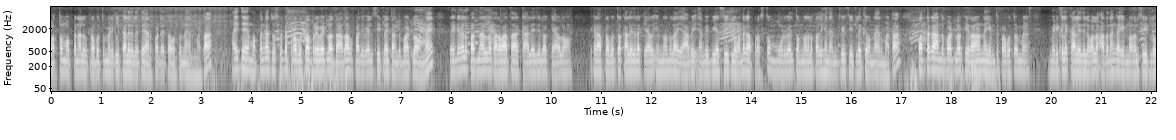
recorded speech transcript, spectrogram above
మొత్తం ముప్పై నాలుగు ప్రభుత్వ మెడికల్ కాలేజీలు అయితే ఏర్పాటు అయితే అవుతున్నాయి అయితే మొత్తంగా చూసుకుంటే ప్రభుత్వ ప్రైవేట్లో దాదాపు పదివేల సీట్లు అయితే అందుబాటులో ఉన్నాయి. రెండు వేల పద్నాలుగులో తర్వాత కాలేజీలో కేవలం ఇక్కడ ప్రభుత్వ కాలేజీలో కేవలం ఎనిమిది వందల యాభై ఎంబీబీఎస్ సీట్లు ఉండగా ప్రస్తుతం మూడు వేల తొమ్మిది వందల పదిహేను ఎంబీబీఎస్ సీట్లు అయితే ఉన్నాయన్నమాట. కొత్తగా అందుబాటులోకి రానున్న ఎనిమిది ప్రభుత్వ మెడికల్ కాలేజీల వల్ల అదనంగా ఎనిమిది వందల సీట్లు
